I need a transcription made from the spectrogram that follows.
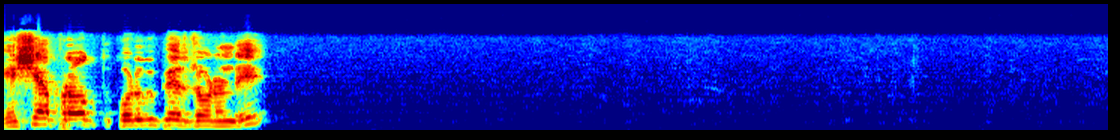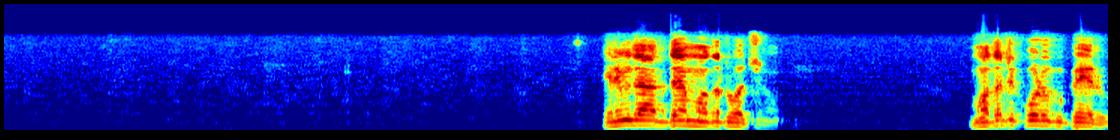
ఏషియా ప్రవక్త కొడుకు పేరు చూడండి. ఎనిమిదో అధ్యాయం మొదటి వచనం. మొదటి కొడుకు పేరు.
